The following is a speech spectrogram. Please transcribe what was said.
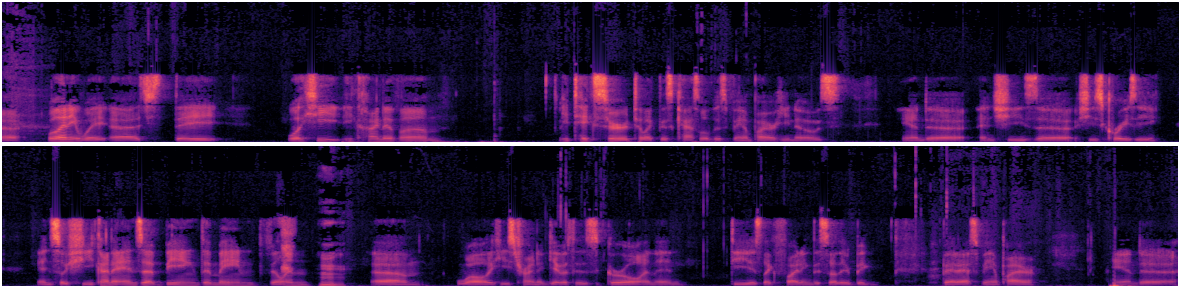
Uh, well, anyway, uh, they, well, he he kind of um, he takes her to like this castle of this vampire he knows, and uh, and she's uh, she's crazy, and so she kind of ends up being the main villain. hmm Um, while he's trying to get with his girl, and then D is like fighting this other big badass vampire, and uh,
